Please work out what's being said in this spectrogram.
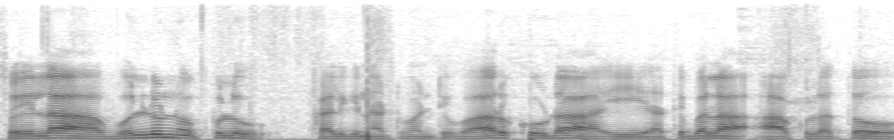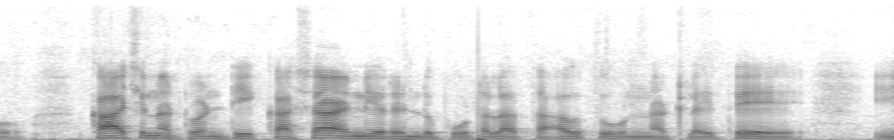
సో ఇలా ఒళ్ళు నొప్పులు కలిగినటువంటి వారు కూడా ఈ అతిబల ఆకులతో కాచినటువంటి కషాయాన్ని రెండు పూటలా తాగుతూ ఉన్నట్లయితే ఈ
